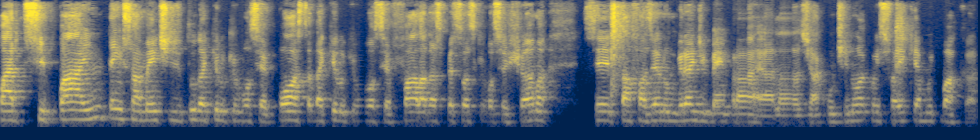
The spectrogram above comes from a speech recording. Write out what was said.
participar intensamente de tudo aquilo que você posta, daquilo que você fala, das pessoas que você chama, você está fazendo um grande bem para elas. Já continua com isso aí que é muito bacana.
